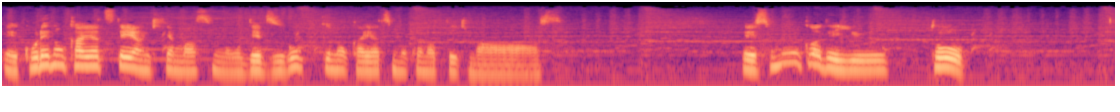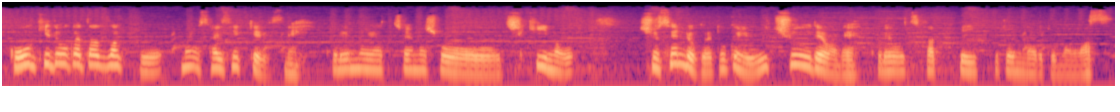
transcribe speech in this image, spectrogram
えこれの開発提案来てますので、ズゴックの開発も行っていきます。えその他で言うと、高機動型ザックの再設計ですね。これもやっちゃいましょう。地球の主戦力、特に宇宙ではね、これを使っていくことになると思います。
